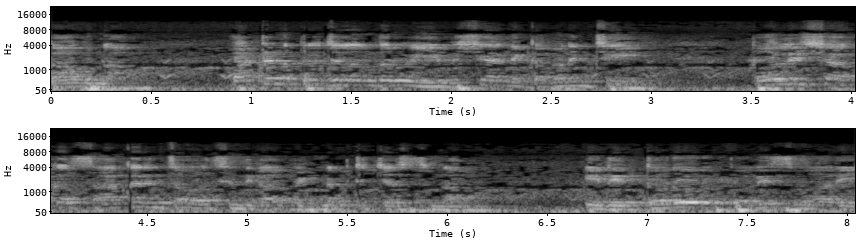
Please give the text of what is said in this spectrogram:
కావున పట్టణ ప్రజలందరూ ఈ విషయాన్ని గమనించి పోలీస్ శాఖ సహకరించవలసిందిగా విజ్ఞప్తి చేస్తున్నాం. ఇది తొడూరు పోలీసు వారి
